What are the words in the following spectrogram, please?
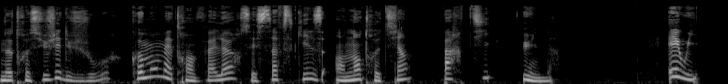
Notre sujet du jour, comment mettre en valeur ses soft skills en entretien, partie 1. Et oui,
